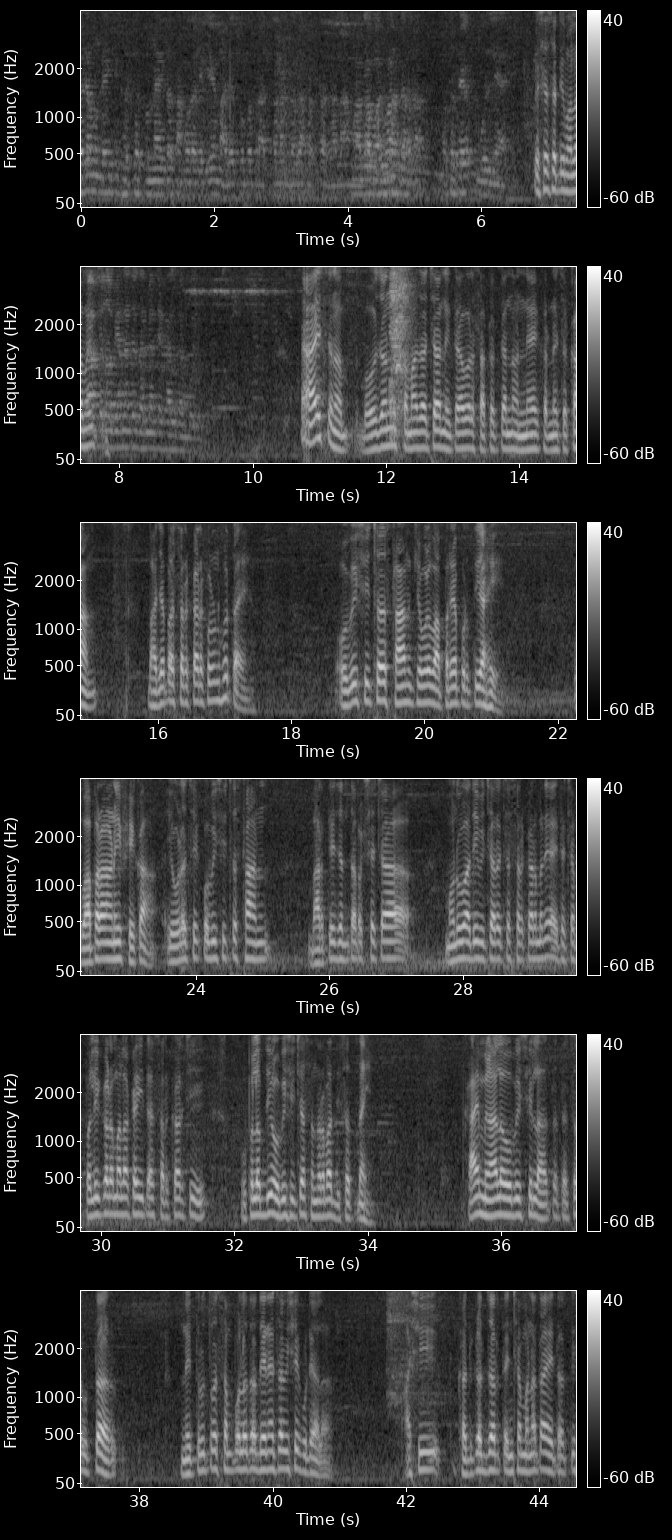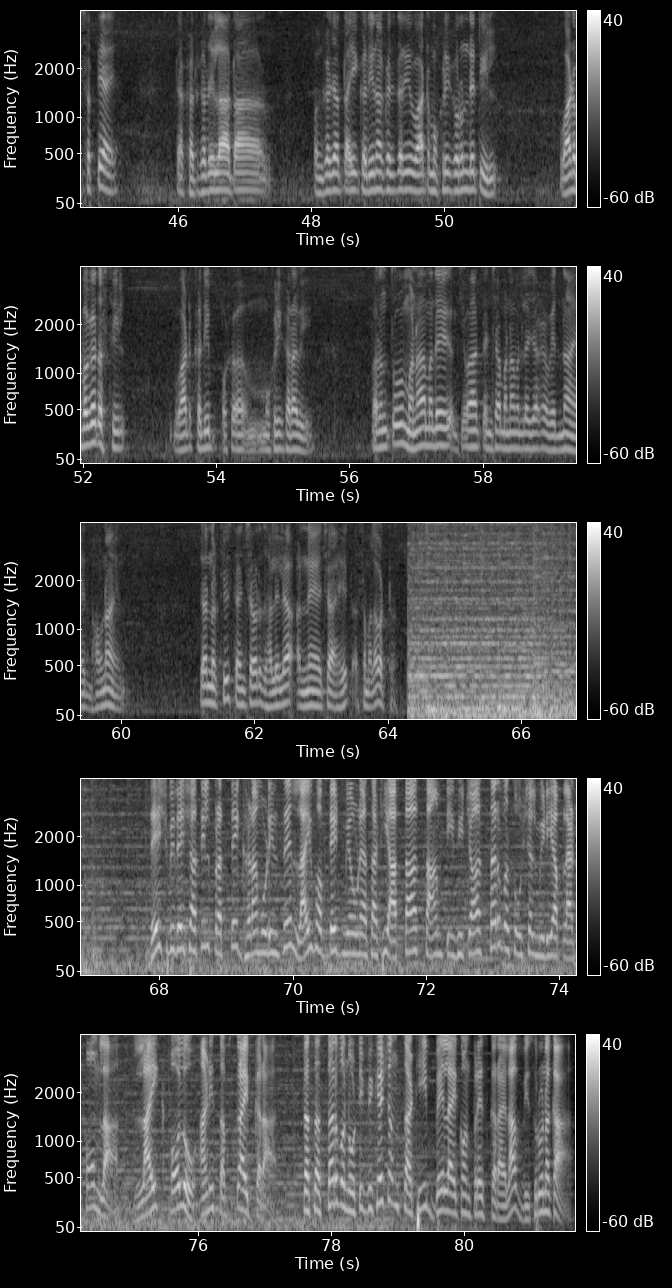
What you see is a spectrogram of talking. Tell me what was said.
पंकजा मुंडे यांची खतखत पुन्हा एकदा समोर आलेली आहे माझ्यासोबत राजकारणाचा फटका झाला माझा वनवास झाला. असं ते बोलले आहे. कशासाठी मला माहिती? चलो अभियानाच्या दरम्यान ते काल काय बोलले. आहेच ना. बहुजन समाजाच्या नेत्यावर सातत्यानं अन्याय करण्याचं काम भाजपा सरकारकडून होत आहे. ओबीसीचं स्थान केवळ वापरापुरती आहे. वापरा आणि फेका एवढंच एक ओबीसीचं स्थान भारतीय जनता पक्षाच्या मनुवादी विचाराच्या सरकारमध्ये आहे. त्याच्या पलीकडं मला काही त्या सरकारची उपलब्धी ओबीसीच्या संदर्भात दिसत नाही. काय मिळालं ओबीसीला? तर त्याचं उत्तर नेतृत्व संपवलं तर देण्याचा विषय कुठे आला? अशी खदखद जर त्यांच्या मनात आहे तर ती सत्य आहे. त्या खदखदीला आता पंकजाताई कधी ना कधीतरी वाट मोकळी करून देतील. वाट बघत असतील. वाट कधी पक मोकळी करावी. परंतु मनामध्ये किंवा त्यांच्या मनामधल्या ज्या काही वेदना आहेत भावना आहेत या नक्कीच त्यांच्यावर झालेल्या अन्यायाच्या आहेत असं मला वाटतं. देश विदेशातील प्रत्येक घडामोडींचे लाईव्ह अपडेट मिळवण्यासाठी आता साम टीव्हीच्या सर्व सोशल मीडिया प्लॅटफॉर्मला लाईक फॉलो आणि सबस्क्राईब करा. तसंच सर्व नोटिफिकेशनसाठी बेल आयकॉन प्रेस करायला विसरू नका.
